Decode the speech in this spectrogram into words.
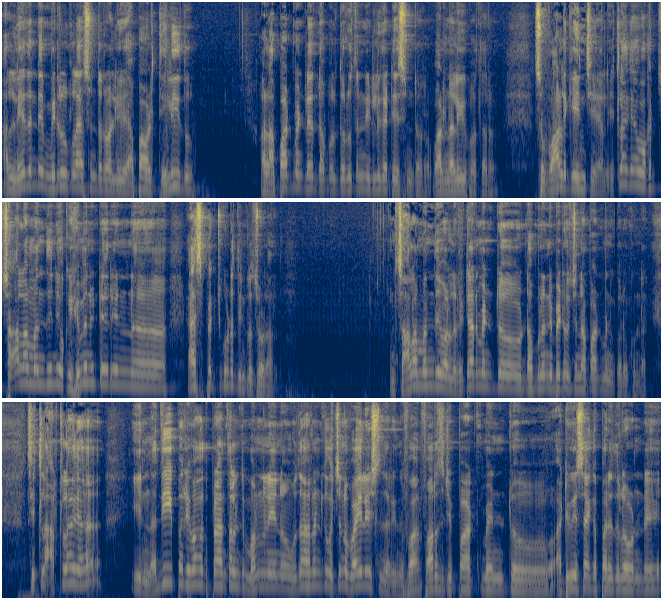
అలా లేదంటే మిడిల్ క్లాస్ ఉంటారు వాళ్ళు అప్ప వాళ్ళు తెలియదు వాళ్ళ అపార్ట్మెంట్ లేదు డబ్బులు దొరుకుతుంటే ఇల్లు కట్టేసి ఉంటారు వాళ్ళు నలిగిపోతారు. సో వాళ్ళకి ఏం చేయాలి? ఇట్లాగే ఒక చాలా మందిని ఒక హ్యూమనిటేరియన్ ఆస్పెక్ట్ కూడా దీంట్లో చూడాలి. చాలామంది వాళ్ళు రిటైర్మెంట్ డబ్బులన్నీ పెట్టి వచ్చిన అపార్ట్మెంట్ కొనుక్కుంటారు. ఇట్లా అట్లాగా ఈ నదీ పరివాహక ప్రాంతాలంటే మొన్న నేను ఉదాహరణకి వచ్చిన వైలేషన్ జరిగింది. ఫా ఫారెస్ట్ డిపార్ట్మెంట్ అటవీ శాఖ పరిధిలో ఉండే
